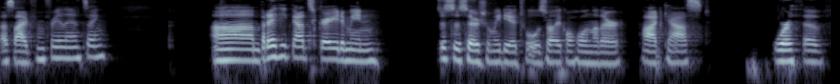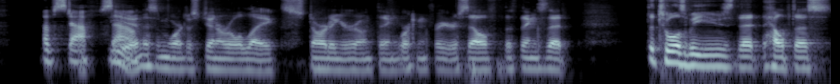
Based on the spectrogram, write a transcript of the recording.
aside from freelancing. Um, but I think that's great. I mean, just the social media tools are like a whole nother podcast worth of of stuff. So Yeah, and this is more just general like starting your own thing, working for yourself, the things that the tools we use that helped us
